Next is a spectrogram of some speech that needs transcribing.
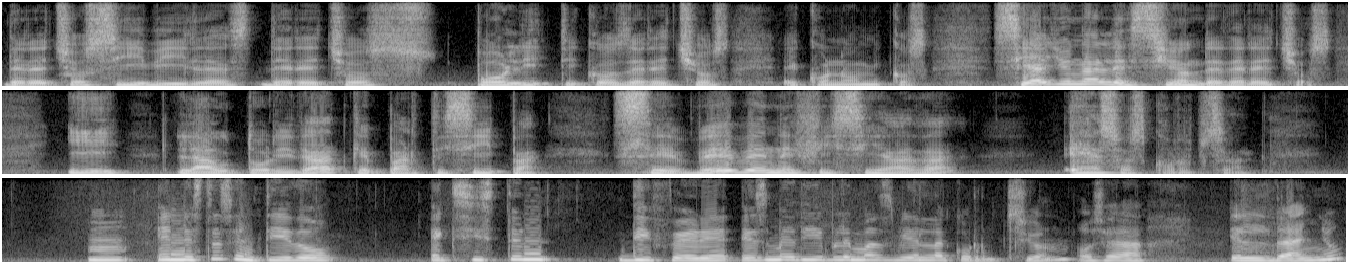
derechos civiles, derechos políticos, derechos económicos. Si hay una lesión de derechos y la autoridad que participa se ve beneficiada, eso es corrupción. Mm, en este sentido, existen ¿es medible más bien la corrupción? O sea, el daño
